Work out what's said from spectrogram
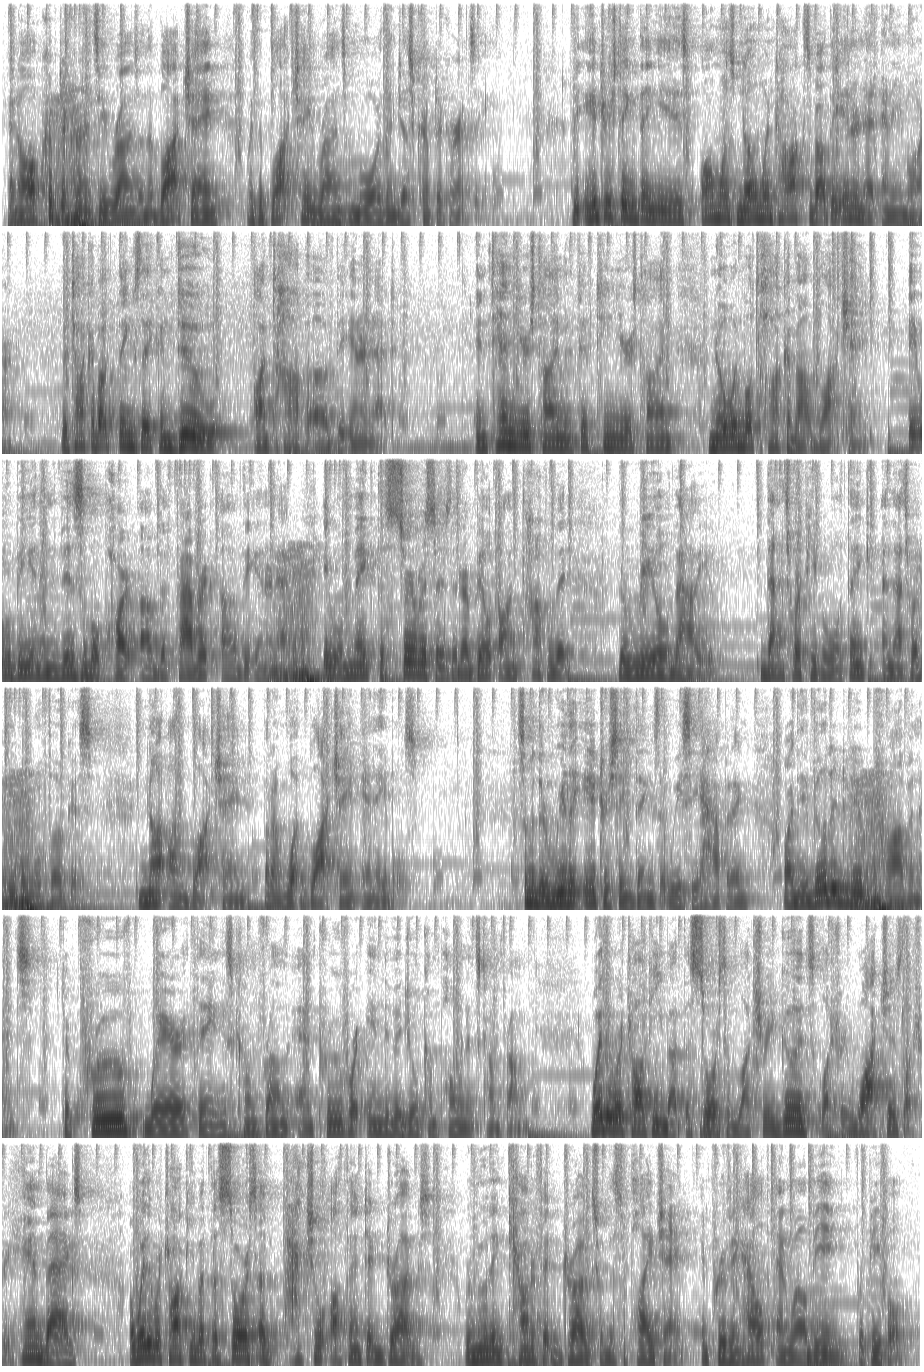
And all cryptocurrency runs on the blockchain, but the blockchain runs more than just cryptocurrency. The interesting thing is almost no one talks about the internet anymore. They talk about things they can do on top of the internet. In 10 years time, in 15 years time, no one will talk about blockchain. It will be an invisible part of the fabric of the internet. It will make the services that are built on top of it the real value. That's where people will think and that's where people will focus not on blockchain, but on what blockchain enables. Some of the really interesting things that we see happening are the ability to do provenance, to prove where things come from and prove where individual components come from. Whether we're talking about the source of luxury goods, luxury watches, luxury handbags, or whether we're talking about the source of actual authentic drugs, removing counterfeit drugs from the supply chain, improving health and well-being for people.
